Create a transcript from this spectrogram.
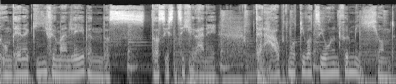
und Energie für mein Leben. Das, das ist sicher eine der Hauptmotivationen für mich. Und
